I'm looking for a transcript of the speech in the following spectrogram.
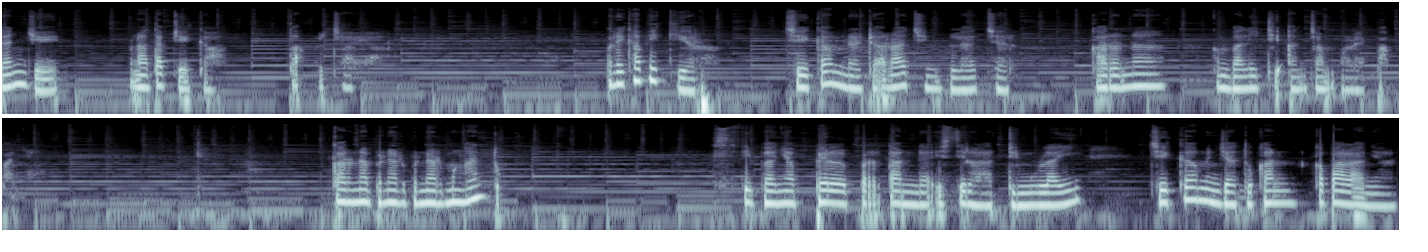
dan J menatap JK tak percaya. Mereka pikir JK mendadak rajin belajar karena kembali diancam oleh papanya. Karena benar-benar mengantuk, setibanya bel pertanda istirahat dimulai, jika menjatuhkan kepalanya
